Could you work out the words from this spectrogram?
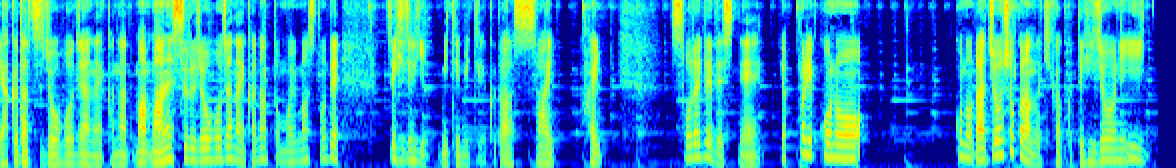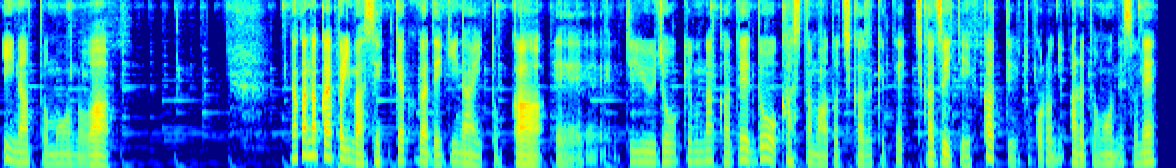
役立つ情報じゃないかな、まあ、真似する情報じゃないかなと思いますので、ぜひぜひ見てみてください。はい。それでですね、やっぱりこの、このラジオショコラの企画って非常にいいいいなと思うのは、なかなかやっぱり今接客ができないとか、えー、っていう状況の中でどうカスタマーと近づけて、近づいていくかっていうところにあると思うんですよね。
